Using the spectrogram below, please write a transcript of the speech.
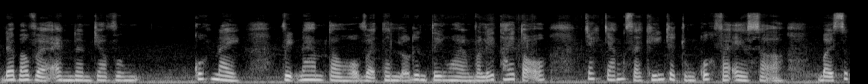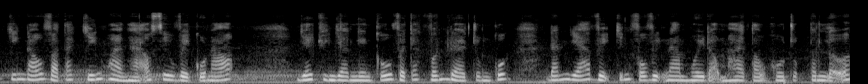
để bảo vệ an ninh cho vương quốc này, Việt Nam tàu hộ vệ tên lửa Đinh Tiên Hoàng và Lý Thái Tổ chắc chắn sẽ khiến cho Trung Quốc phải e sợ bởi sức chiến đấu và tác chiến hoàn hảo siêu việt của nó. Giới chuyên gia nghiên cứu về các vấn đề Trung Quốc, đánh giá việc chính phủ Việt Nam huy động hai tàu khu trục tên lửa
